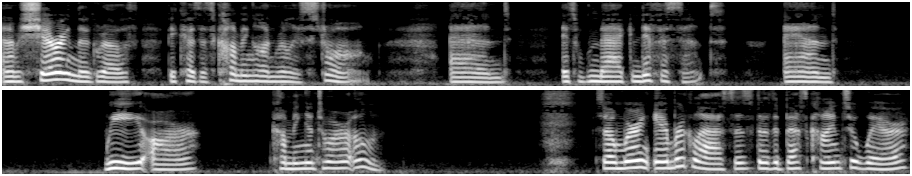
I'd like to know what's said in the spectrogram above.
And I'm sharing the growth because it's coming on really strong. And it's magnificent. And we are coming into our own. So I'm wearing amber glasses. They're the best kind to wear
